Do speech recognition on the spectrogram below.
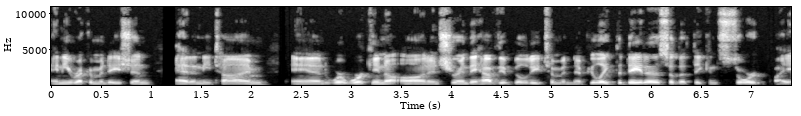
any recommendation at any time and we're working on ensuring they have the ability to manipulate the data so that they can sort by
